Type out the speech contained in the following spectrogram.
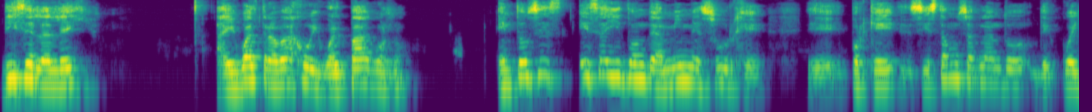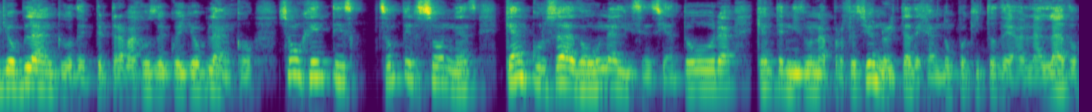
dice la ley, a igual trabajo, igual pago, ¿no? Entonces, es ahí donde a mí me surge, eh, porque si estamos hablando de cuello blanco, de trabajos de cuello blanco, son gentes, son personas que han cursado una licenciatura, que han tenido una profesión, ahorita dejando un poquito de al lado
